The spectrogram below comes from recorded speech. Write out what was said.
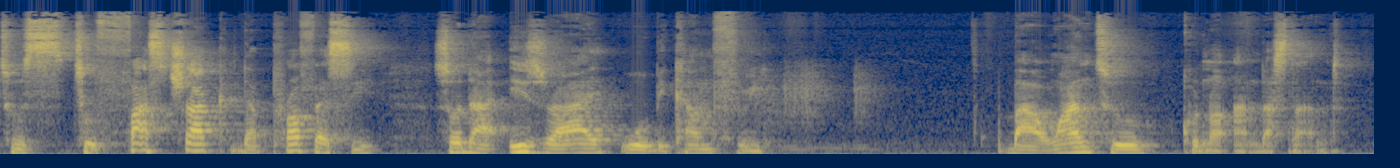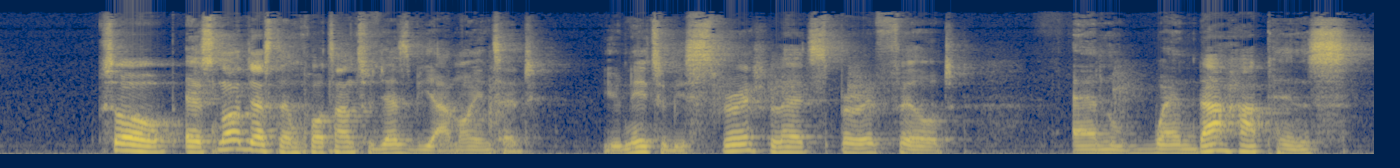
to, to fast track the prophecy so that Israel will become free. But one too could not understand. So it's not just important to just be anointed. You need to be spirit led, spirit filled. And when that happens,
